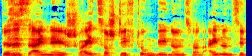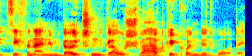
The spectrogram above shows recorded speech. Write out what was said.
Das ist eine Schweizer Stiftung, die 1971 von einem Deutschen Klaus Schwab gegründet wurde.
